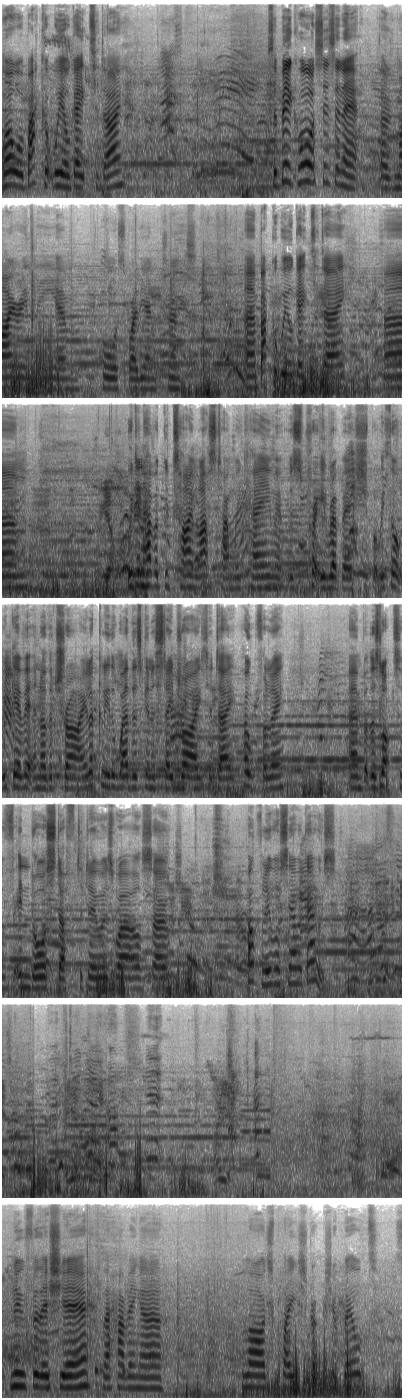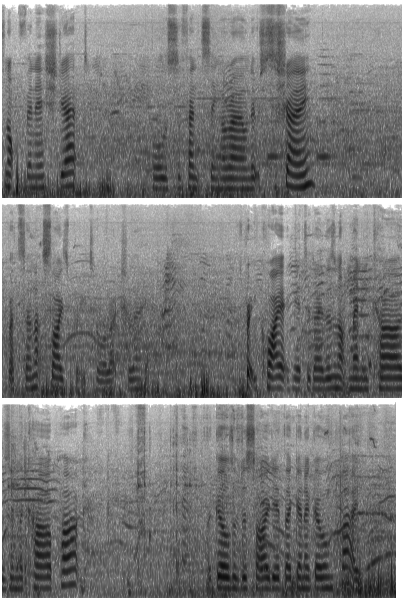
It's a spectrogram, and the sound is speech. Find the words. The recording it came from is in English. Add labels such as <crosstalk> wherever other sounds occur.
Well, we're back at Wheelgate today. It's a big horse, isn't it? They're admiring the um, horse by the entrance. Uh, back at Wheelgate today. Um, we didn't have a good time last time we came. It was pretty rubbish, but we thought we'd give it another try. Luckily, the weather's going to stay dry today, hopefully. Um, but there's lots of indoor stuff to do as well, so hopefully we'll see how it goes. New for this year, they're having a large play structure built. It's not finished yet. All the fencing around it, a shame. But um, that slide's pretty tall actually. It's pretty quiet here today. There's not many cars in the car park. The girls have decided they're going to go and play.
